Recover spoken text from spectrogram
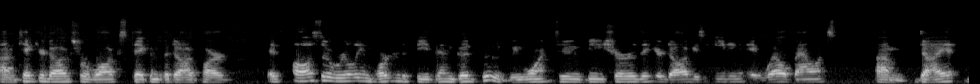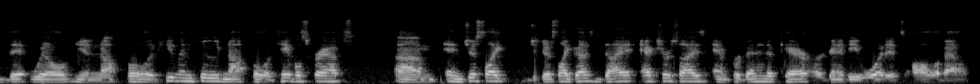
um, take your dogs for walks, take them to the dog park. It's also really important to feed them good food. We want to be sure that your dog is eating a well balanced um, diet that will, you know, not full of human food, not full of table scraps. Um, and just like just like us, diet, exercise, and preventative care are going to be what it's all about.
